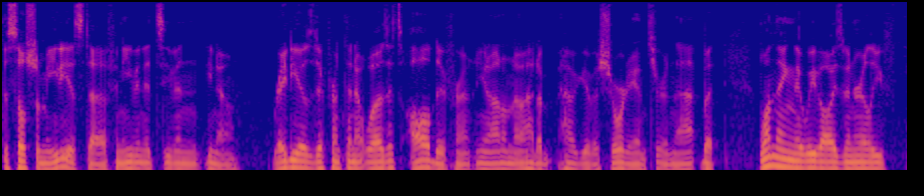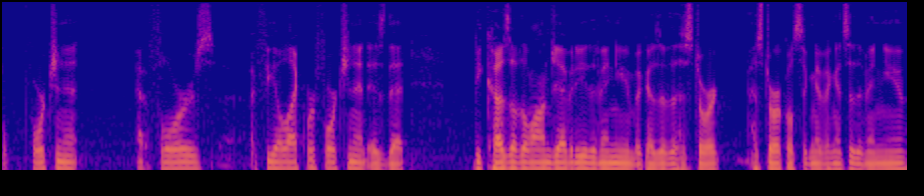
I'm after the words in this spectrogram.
the social media stuff and even it's even you know radio's different than it was it's all different you know i don't know how to how to give a short answer in that but one thing that we've always been really f- fortunate at Floore's i feel like we're fortunate is that because of the longevity of the venue because of the historic historical significance of the venue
